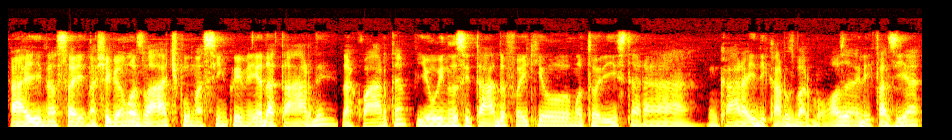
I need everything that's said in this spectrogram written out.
Aí nós, saí, nós chegamos lá, tipo, umas 5 e meia da tarde, da quarta. E o inusitado foi que o motorista era um cara aí de Carlos Barbosa. Ele fazia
